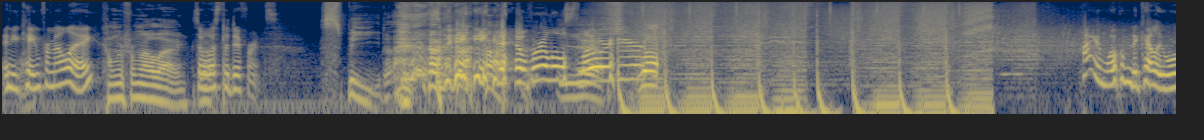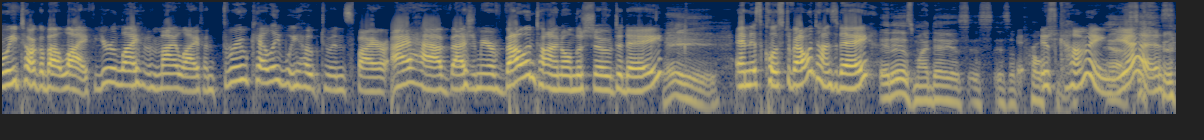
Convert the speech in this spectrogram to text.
And you came from LA. Coming from LA. So Yeah. what's the difference? speed? We're a little slower here. Well, and welcome to Kelly, where we talk about life, your life and my life. And through Kelly, we hope to inspire. I have Vashmere Valentine on the show today, hey, and it's close to Valentine's Day. it is. My day is is, is approaching. It's coming, yes.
